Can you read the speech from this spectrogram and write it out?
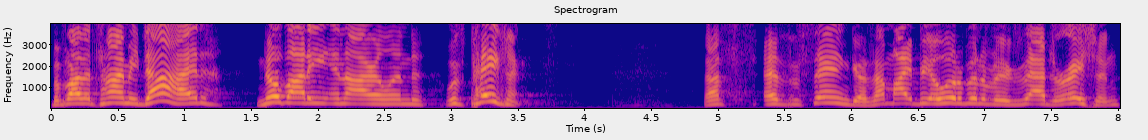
But by the time he died, nobody in Ireland was pagan. That's as the saying goes. That might be a little bit of an exaggeration.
